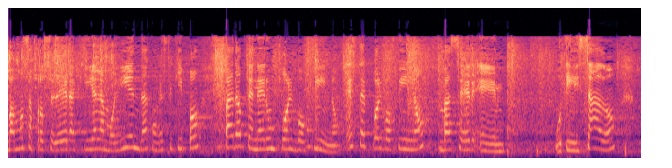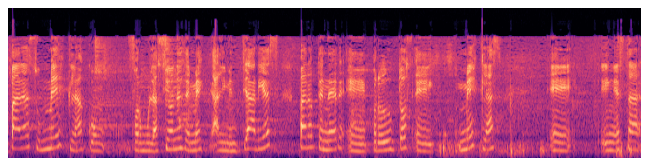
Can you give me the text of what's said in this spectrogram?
vamos a proceder aquí a la molienda con este equipo para obtener un polvo fino. Este polvo fino va a ser eh, utilizado para su mezcla con formulaciones de alimentarias para obtener eh, productos, mezclas en esta,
